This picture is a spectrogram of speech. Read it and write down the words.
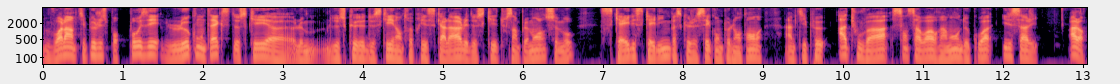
Voilà un petit peu juste pour poser le contexte de ce qu'est euh, de ce de ce qu'est une entreprise scalable et de ce qu'est tout simplement ce mot scale, scaling, parce que je sais qu'on peut l'entendre un petit peu à tout va sans savoir vraiment de quoi il s'agit. Alors,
